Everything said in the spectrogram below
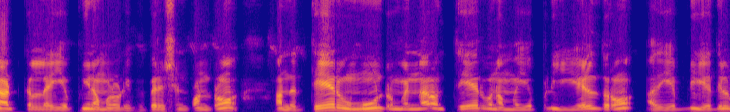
நாட்களில் எப்படி நம்மளுடைய ப்ரிப்பரேஷன் பண்ணுறோம் அந்த தேர்வு மூன்று மணி நேரம் தேர்வு நம்ம எப்படி எழுதுகிறோம் அது எப்படி எதிர்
